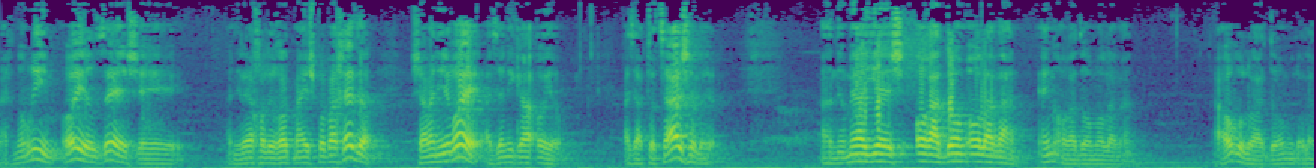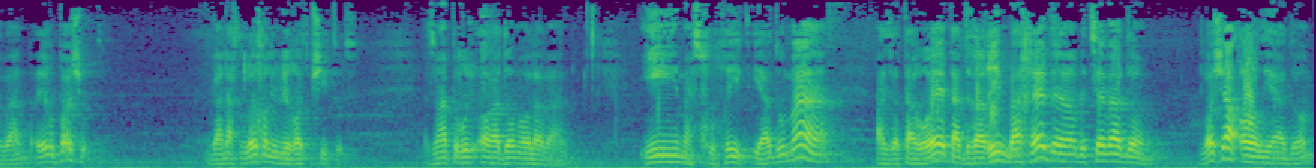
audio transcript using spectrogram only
אנחנו אומרים, אויר זה שאני לא יכול לראות מה יש פה בחדר, עכשיו אני רואה, אז זה נקרא אויר. אז התוצאה של אויר. אני אומר, יש אור אדום, אור לבן. אין אור אדום, אור לבן. האור הוא לא אדום, לא לבן, האור הוא פשוט. ואנחנו לא יכולים לראות פשיטוס. אז מה הפירוש אור אדום, אור לבן? אם הזכוכית היא אדומה, אז אתה רואה את הדברים בחדר בצבע אדום. לא שהאור נהיה אדום,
